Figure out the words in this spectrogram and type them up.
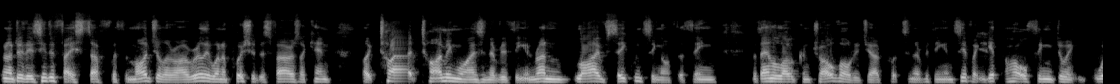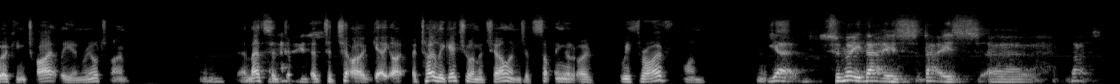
when I do this interface stuff with the modular. I really want to push it as far as I can, like tight timing wise and everything, and run live sequencing of the thing with analog control voltage outputs and everything, and see if I can get the whole thing doing working tightly in real time. And that's a, a, I, totally get you on the challenge. It's something that I, we thrive on. Yeah, to me that is that is uh, that's.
